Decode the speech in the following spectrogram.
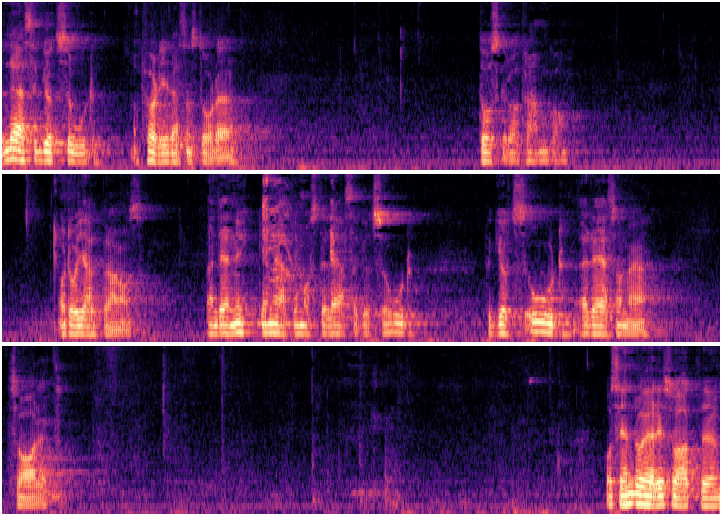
läser Guds ord och följer det som står där, då ska du ha framgång. Och då hjälper han oss. Men det är nyckeln är att vi måste läsa Guds ord. För Guds ord är det som är svaret. Och sen då är det så att eh,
